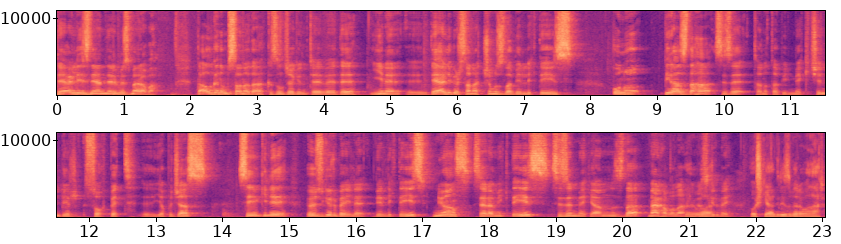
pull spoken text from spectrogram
Değerli izleyenlerimiz merhaba. Dalgınım sana da Kızılca Gün TV'de yine e, değerli bir sanatçımızla birlikteyiz. Onu biraz daha size tanıtabilmek için bir sohbet e, yapacağız. Sevgili Özgür Bey ile birlikteyiz. Nüans Seramik'teyiz. Sizin mekanınızda. Merhabalar Merhaba. Özgür Bey. Hoş geldiniz, merhabalar.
